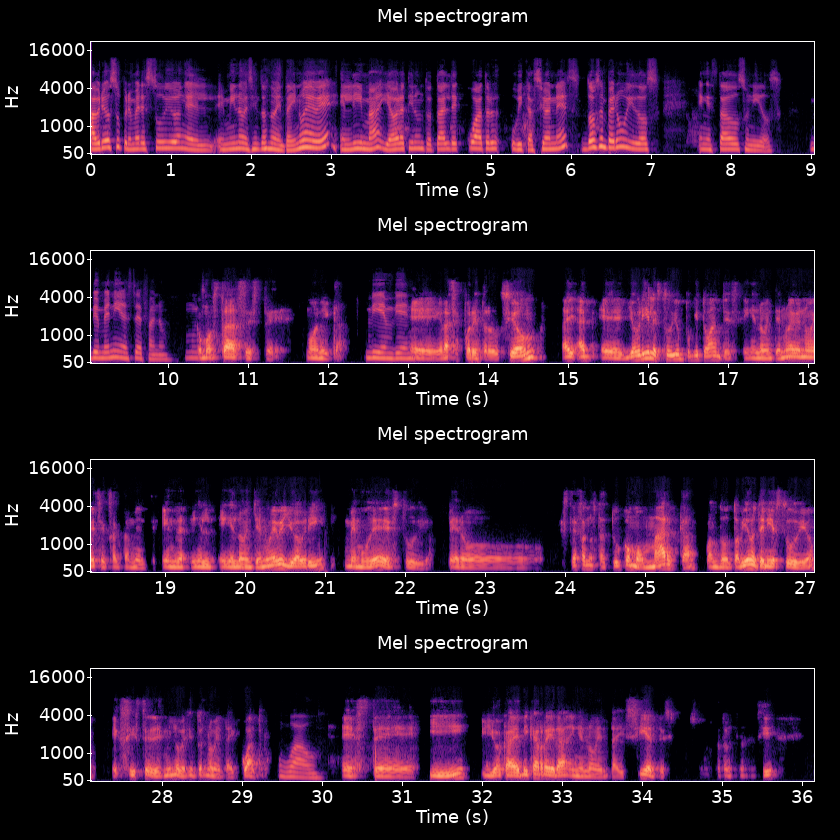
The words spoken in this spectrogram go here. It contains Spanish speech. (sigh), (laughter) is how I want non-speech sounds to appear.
abrió su primer estudio en, el, en 1999 en Lima y ahora tiene un total de cuatro ubicaciones, dos en Perú y dos en Estados Unidos. Bienvenido, Estefano. ¿Cómo estás, este, Mónica? Bien, bien. Eh, gracias por la introducción. Eh, yo abrí el estudio un poquito antes, en el 99 no es exactamente. En, el, en el 99 yo abrí, me mudé de estudio, pero Estefano Statú como marca, cuando todavía no tenía estudio, existe desde 1994. Wow. Este, y, yo acabé mi carrera en el 97,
